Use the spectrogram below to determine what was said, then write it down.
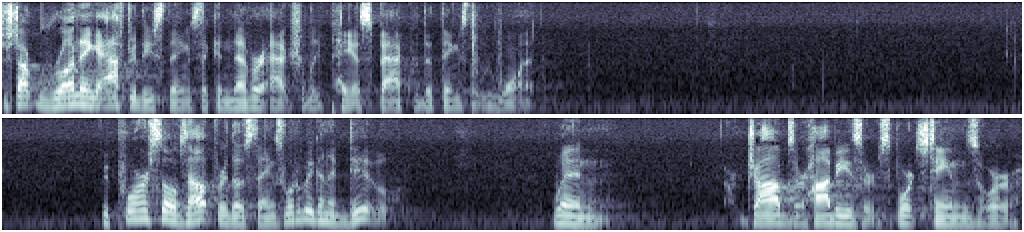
to stop running after these things that can never actually pay us back with the things that we want. We pour ourselves out for those things, what are we going to do when our jobs or hobbies or sports teams or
